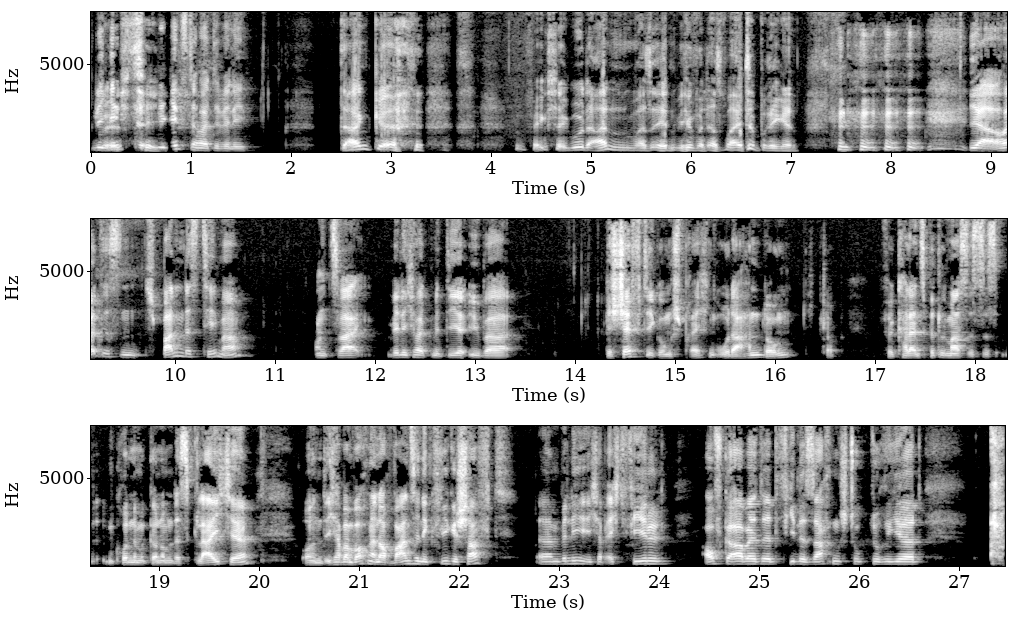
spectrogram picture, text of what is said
Wie geht's, wie geht's dir heute, Willi? Danke. Du fängst ja gut an. Mal sehen, wie wir das weiterbringen. ja, heute ist ein spannendes Thema. Und zwar will ich heute mit dir über Beschäftigung sprechen oder Handlung. Ich glaube, für Karl-Heinz Bittelmaß ist es im Grunde genommen das Gleiche. Und ich habe am Wochenende auch wahnsinnig viel geschafft, äh, Willi. Ich habe echt viel aufgearbeitet, viele Sachen strukturiert.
